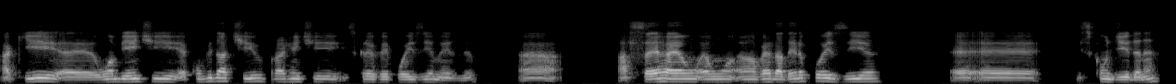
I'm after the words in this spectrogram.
Aqui é, o ambiente é convidativo para a gente escrever poesia mesmo, entendeu? A, a serra é, um, é, uma, é uma verdadeira poesia é, é, escondida, né?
